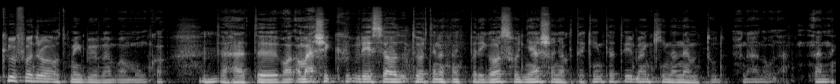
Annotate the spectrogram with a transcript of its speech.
külföldről, ott még bőven van munka. Uh-huh. Tehát van. A másik része a történetnek pedig az, hogy nyersanyag tekintetében Kína nem tud önálló lenni.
